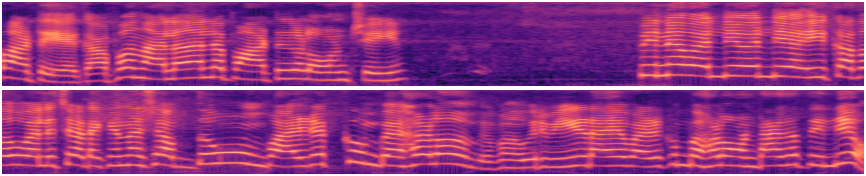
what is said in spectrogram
പാട്ട് കേൾക്കാം. അപ്പോൾ നല്ല നല്ല പാട്ടുകൾ ഓൺ ചെയ്യും. പിന്നെ വലിയ വലിയ ഈ കഥവ് വലിച്ചടയ്ക്കുന്ന ശബ്ദവും വഴക്കും ബഹളവും ഇപ്പം ഒരു വീടായ വഴക്കും ബഹളവും ഉണ്ടാകത്തില്ലയോ?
